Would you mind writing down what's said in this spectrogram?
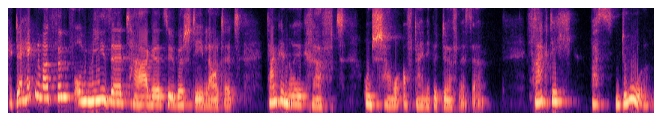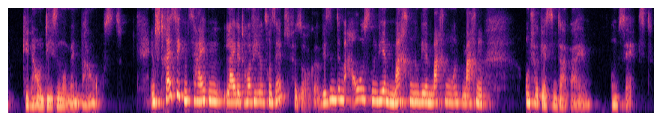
Der Hack Nummer 5, um miese Tage zu überstehen, lautet, tanke neue Kraft und schau auf deine Bedürfnisse. Frag dich, was du genau in diesem Moment brauchst. In stressigen Zeiten leidet häufig unsere Selbstfürsorge. Wir sind im Außen, wir machen, wir machen und machen und vergessen dabei uns selbst.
